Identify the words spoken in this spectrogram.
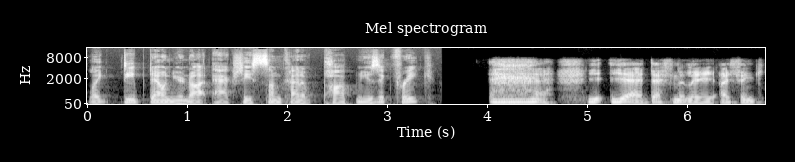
Like deep down, you're not actually some kind of pop music freak. yeah, definitely. I think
